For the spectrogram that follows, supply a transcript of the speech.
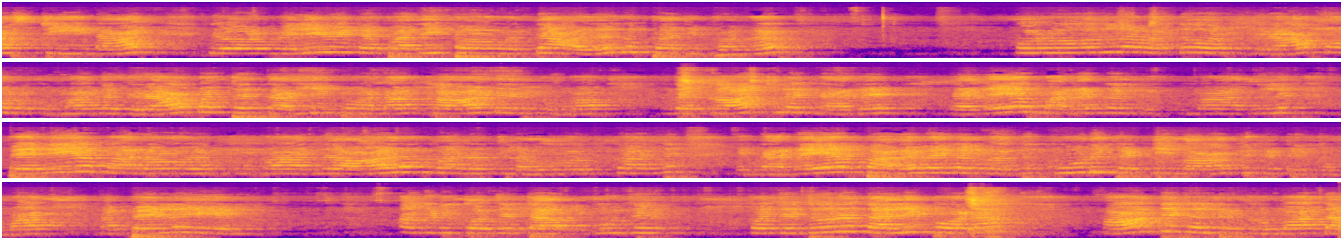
ஒரு இதோட வெளியிட்ட பதிப்பகம் வந்து அழகு பதிப்பகம் ஒரு ஊரில் வந்து ஒரு கிராமம் இருக்குமா? அந்த கிராமத்தை தள்ளி போனால் காடு இருக்குமா? அந்த காட்டில் நிறைய நிறைய மரங்கள் இருக்குமா? அதில் பெரிய மரம் இருக்குமா? அது ஆலமரத்தில் உட்காந்து நிறைய பறவைகள் வந்து கூடு கட்டி வாழ்ந்துக்கிட்டு இருக்குமா? அப்பெல்லாம் அங்கிட்டு கொஞ்சம் த- கொஞ்சம் கொஞ்சம் தூரம் தள்ளி போனால் ஆந்தைகள் இருக்குமா? அந்த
